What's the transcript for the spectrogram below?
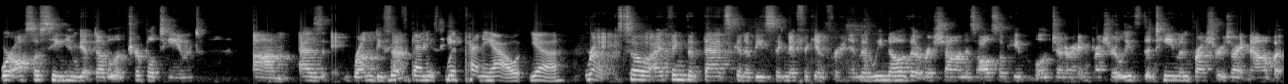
we're also seeing him get double and triple teamed um, as run defense. With Kenny, with Kenny out, yeah. Right. So I think that that's going to be significant for him. And we know that Rashan is also capable of generating pressure, leads the team in pressures right now. But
